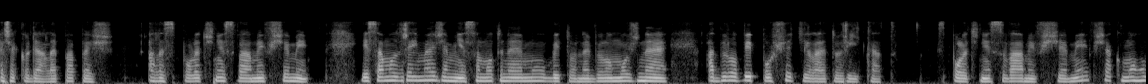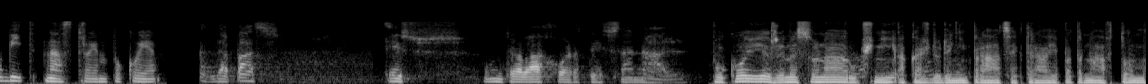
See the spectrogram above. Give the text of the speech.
řekl dále papež, ale společně s vámi všemi. Je samozřejmé, že mě samotnému by to nebylo možné a bylo by pošetilé to říkat. Společně s vámi všemi však mohu být nástrojem pokoje. Pokoj je řemeslná, ruční a každodenní práce, která je patrná v tom,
